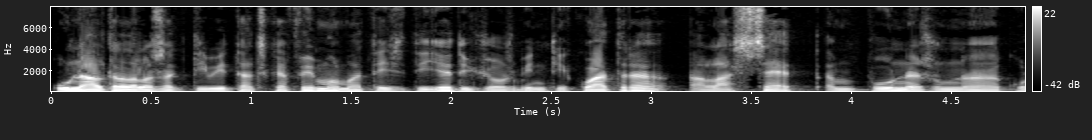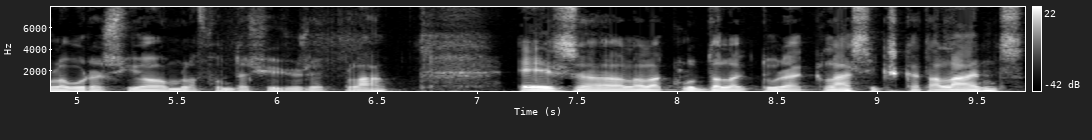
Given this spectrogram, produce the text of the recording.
Una altra de les activitats que fem el mateix dia, dijous 24, a les 7 en punt, és una col·laboració amb la Fundació Josep Pla, és el Club de Lectura Clàssics Catalans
